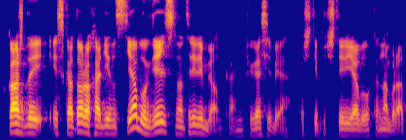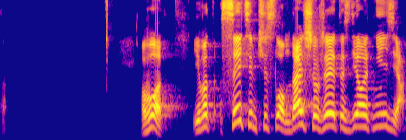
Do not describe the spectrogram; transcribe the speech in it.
в каждой из которых 11 яблок делится на 3 ребенка. Нифига себе, почти по 4 яблока на брата. Вот, и вот с этим числом дальше уже это сделать нельзя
